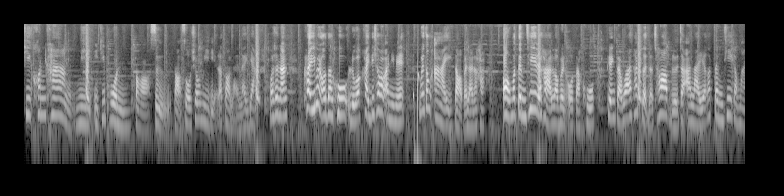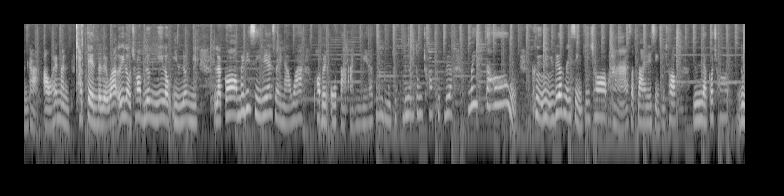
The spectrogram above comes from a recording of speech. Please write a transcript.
ที่ค่อนข้างมีอิทธิพลต่อสื่อต่อโซเชียลมีเดียและต่อหลาย ๆ อย่าง เพราะฉะนั้นใครที่เป็นโอตาคุหรือว่าใครที่ชอบอนิเมะไม่ต้องอายต่อไปแล้วนะคะ ออกมาเต็มที่เลยค่ะ เราเป็นโอตาคุเพียงแต่ว่าถ้าเกิดจะชอบหรือจะอะไรก็เต็มที่กับมันค่ะ เอาให้มันชัดเจนไปเลยว่าเอ้ยเราชอบเรื่องนี้เราอินเรื่องนี้ แล้วก็ไม่ได้ซีเรียสเลยนะว่า พอเป็นโอตาอนิเมะแล้วต้องดูทุกเรื่องต้องชอบทุกเรื่องไม่ต้อง คือเลือกในสิ่งที่ชอบหาสไตล์ในสิ่งที่ชอบ แล้วก็ชอบดู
